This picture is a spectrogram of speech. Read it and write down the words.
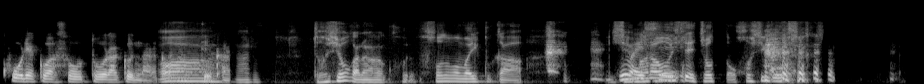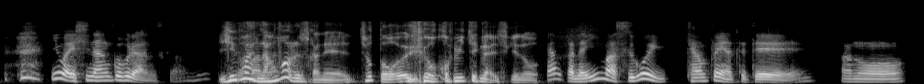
攻略は相当楽になるかなあっていう感あ、なるどうしようかな。こそのまま行くか。偽今マラをしてちょっと星5。じ。今石何個ぐらいあるんですか？今何もあるんですかね？ちょっと横見てないですけど。なんかね、今すごいキャンペーンやってて、あの、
